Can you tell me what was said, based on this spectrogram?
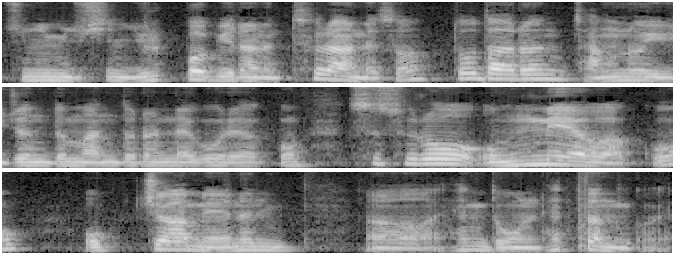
주님이 주신 율법이라는 틀 안에서 또 다른 장로의 유전도 만들어내고 그래갖고 스스로 옥매여 갖고 옥좌 매는 어, 행동을 했던 거예요.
